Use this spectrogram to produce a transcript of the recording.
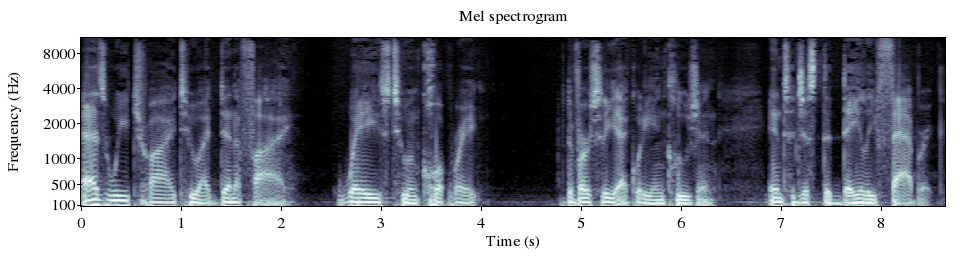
as we try to identify ways to incorporate diversity, equity, inclusion into just the daily fabric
